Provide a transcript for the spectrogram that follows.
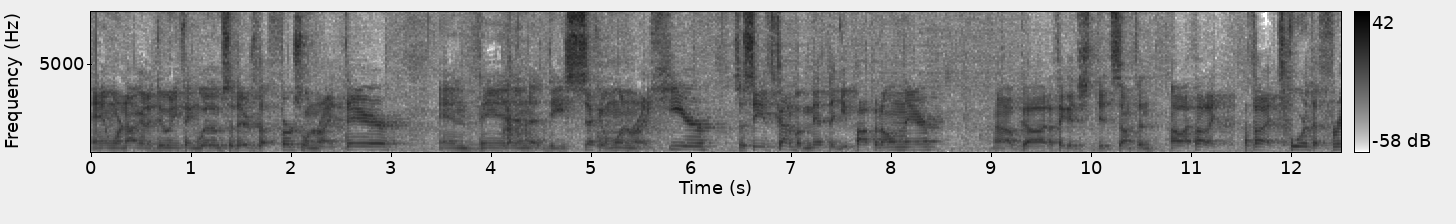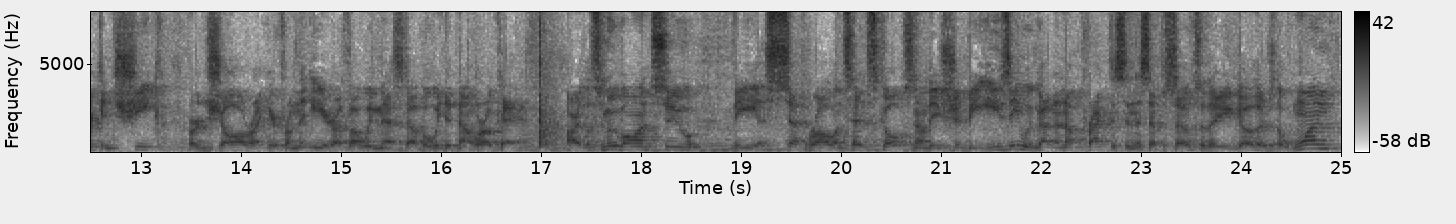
and we're not going to do anything with them. So there's the first one right there and then the second one right here. So see, it's kind of a method. You pop it on there, Oh god, I think I just did something. Oh, I thought I I thought I tore the freaking cheek or jaw right here from the ear. I thought we messed up, but we did not. We're okay. All right, let's move on to the Seth Rollins head sculpts. Now, these should be easy. We've gotten enough practice in this episode, so there you go. There's the one.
